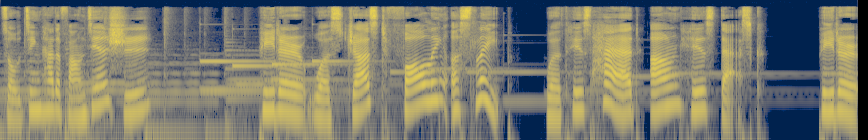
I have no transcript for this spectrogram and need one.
走进他的房间时，Peter was just falling asleep with his head on his desk. Peter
